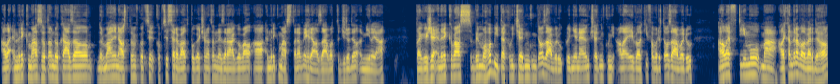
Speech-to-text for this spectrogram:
ale Enrik Mas ho tam dokázal normálně nástupem v kopci, kopci servat, Pogačar na to nezareagoval a Enrik Mas teda vyhrál závod Giro del Emilia, takže Enrik Mas by mohl být takový černý kuň toho závodu, klidně nejen černý kuň, ale i velký favorit toho závodu, ale v týmu má Alejandra Valverdeho,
